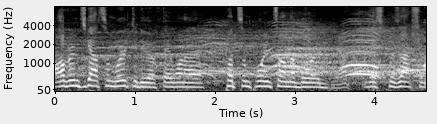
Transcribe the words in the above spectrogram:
Auburn's got some work to do if they want to put some points on the board this possession.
